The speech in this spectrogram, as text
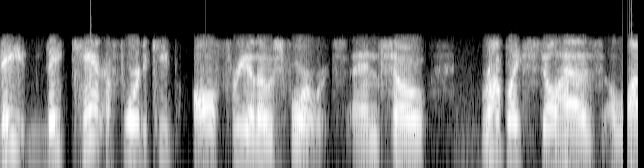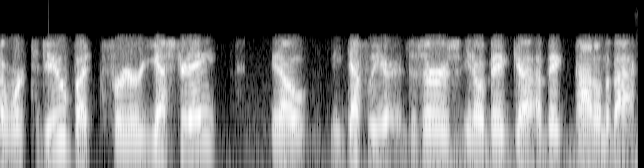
they they can't afford to keep all three of those forwards, and so Rob Blake still has a lot of work to do, but for yesterday, you know, he definitely deserves, you know, a big uh, a big pat on the back.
